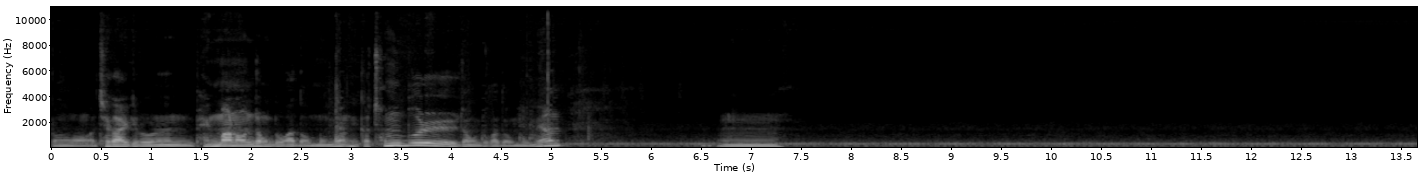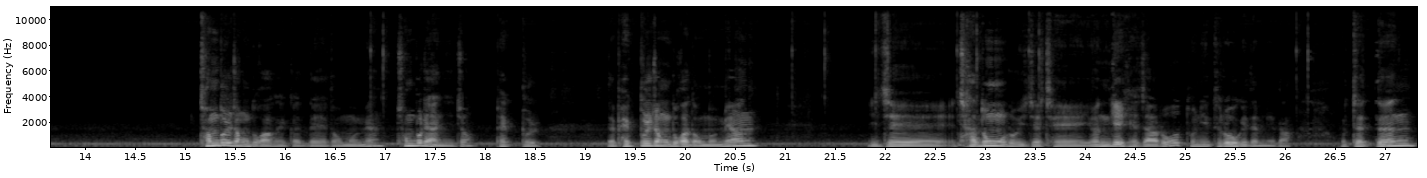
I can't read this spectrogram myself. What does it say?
어 제가 알기로는 100만 원 정도가 넘으면 그러니까 1000불 정도가 넘으면 음 천불 정도가 그러니까 네 넘으면 천불이 아니죠 100불 네 100불 정도가 넘으면 이제 자동으로 이제 제 연계 계좌로 돈이 들어오게 됩니다. 어쨌든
